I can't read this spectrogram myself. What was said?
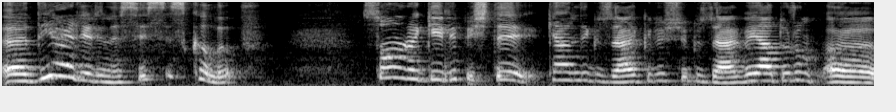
e, diğerlerine sessiz kalıp sonra gelip işte kendi güzel gülüşü güzel veya durum e,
